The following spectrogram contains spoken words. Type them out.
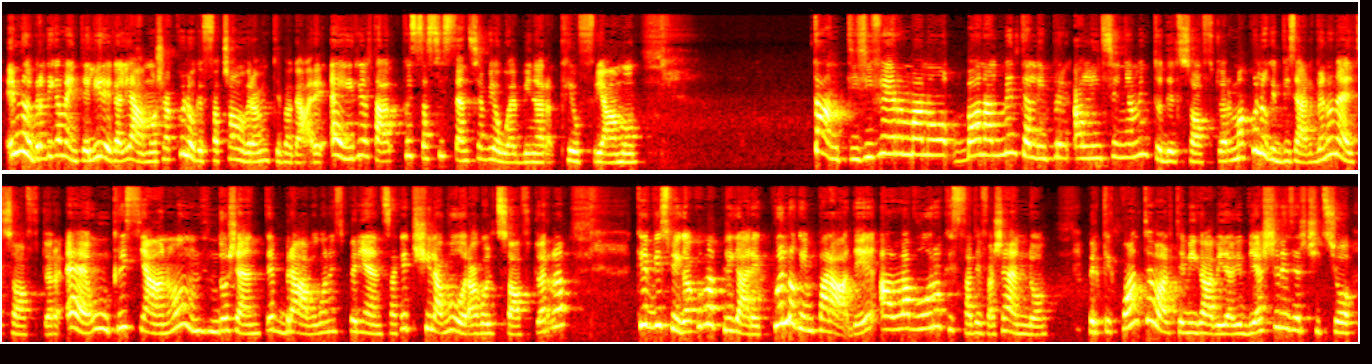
e noi praticamente li regaliamo, cioè quello che facciamo veramente pagare. È in realtà questa assistenza via webinar che offriamo tanti si fermano banalmente all'insegnamento del software, ma quello che vi serve non è il software, è un cristiano, un docente bravo, con esperienza, che ci lavora col software, che vi spiega come applicare quello che imparate al lavoro che state facendo. Perché quante volte vi capita che vi esce l'esercizio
